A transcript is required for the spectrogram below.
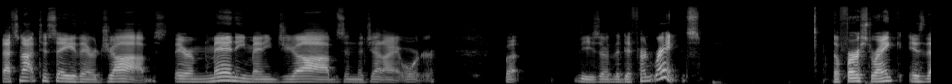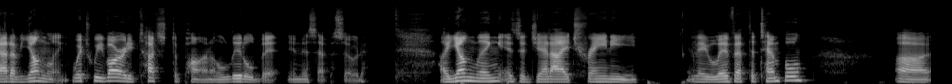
That's not to say they're jobs. There are many, many jobs in the Jedi Order, but these are the different ranks. The first rank is that of Youngling, which we've already touched upon a little bit in this episode. A Youngling is a Jedi trainee. They live at the temple, uh,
